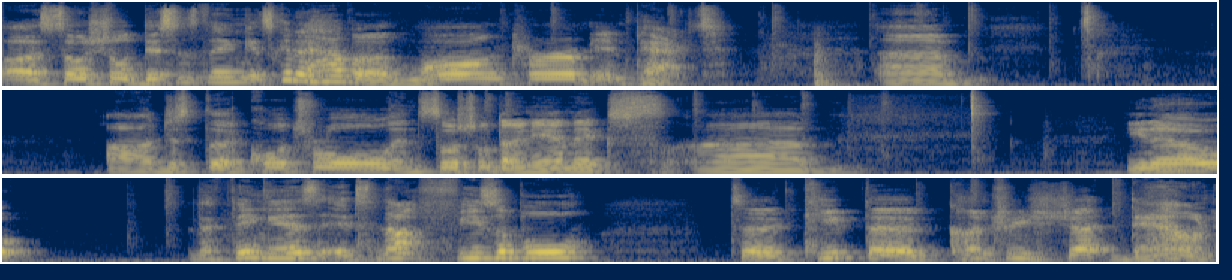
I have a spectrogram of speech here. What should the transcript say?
uh, social distance thing. It's gonna have a long term impact. Um, uh, just the cultural and social dynamics. Um, you know, the thing is, it's not feasible to keep the country shut down.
